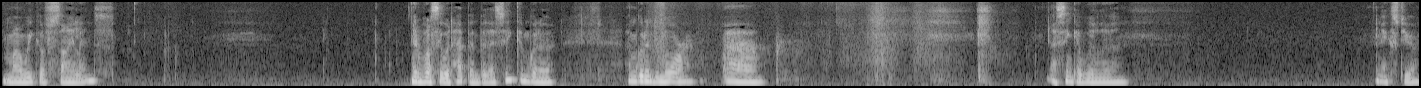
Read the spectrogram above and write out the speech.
my week of silence. And we'll see what happens, but I think I'm gonna I'm gonna do more. Uh, I think I will. Uh, next year.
